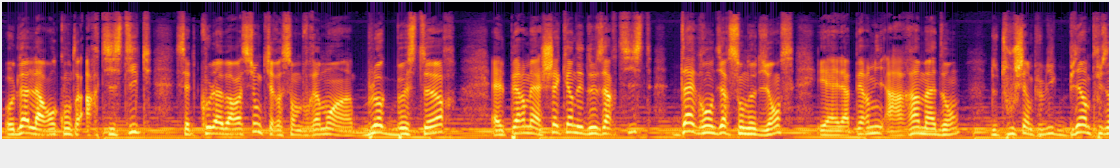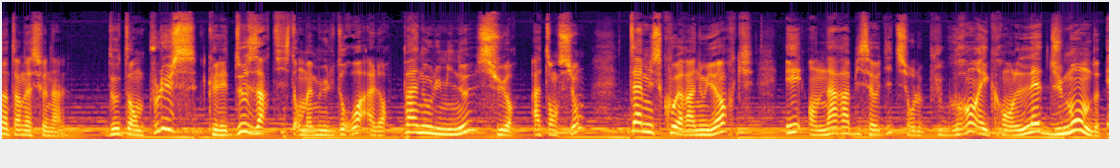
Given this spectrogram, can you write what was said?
Au-delà de la rencontre artistique, cette collaboration qui ressemble vraiment à un blockbuster, elle permet à chacun des deux artistes d'agrandir son audience et elle a permis à Ramadan de toucher un public bien plus international. D'autant plus que les deux artistes ont même eu le droit à leurs panneaux lumineux sur, attention, Times Square à New York et en Arabie Saoudite sur le plus grand écran LED du monde.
